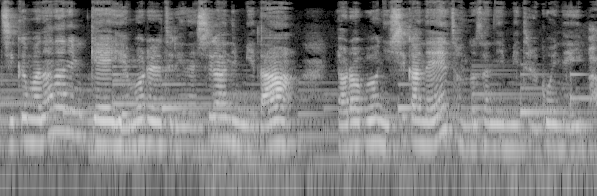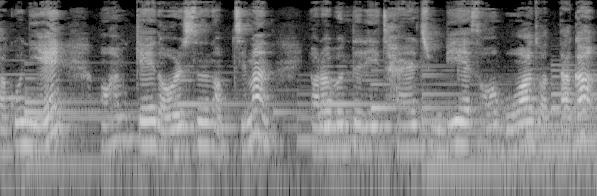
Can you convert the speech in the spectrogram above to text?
지금은 하나님께 예물을 드리는 시간입니다. 여러분 이 시간에 전도사님이 들고 있는 이 바구니에 어, 함께 넣을 수는 없지만 여러분들이 잘 준비해서 모아두었다가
